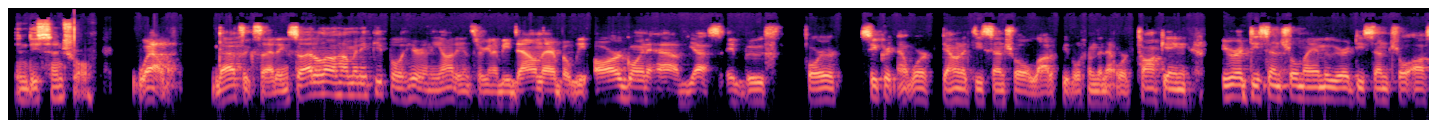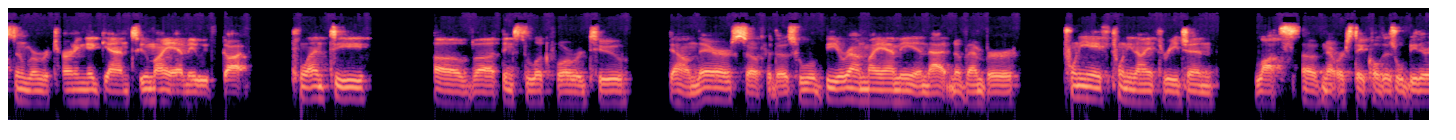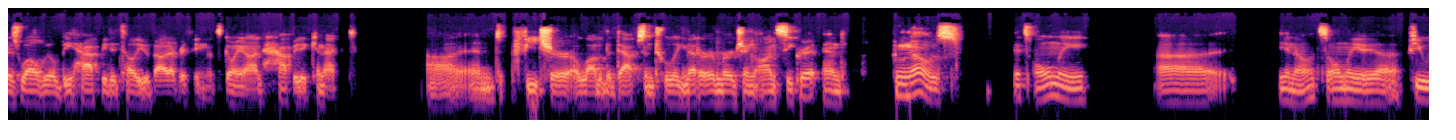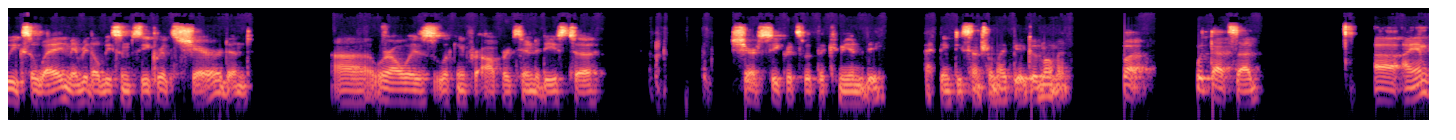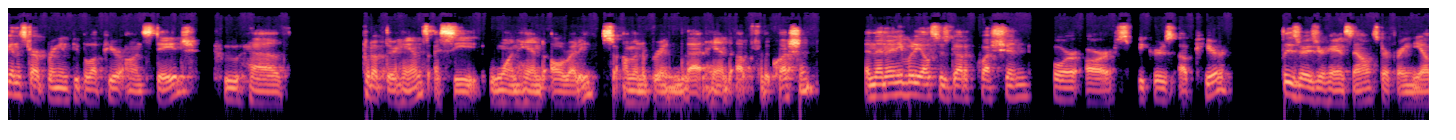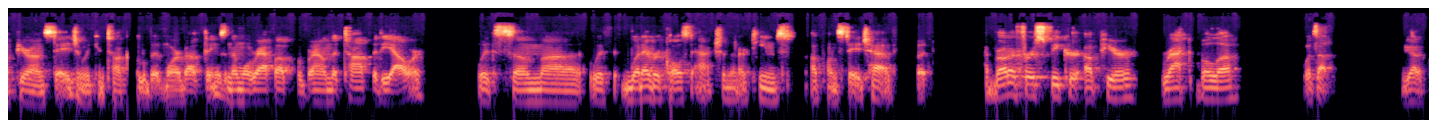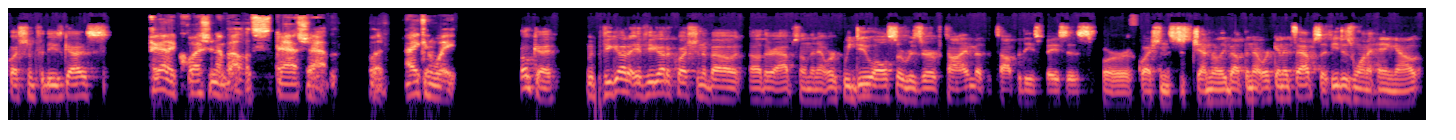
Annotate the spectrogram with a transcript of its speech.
in Decentral. Well, that's exciting. So I don't know how many people here in the audience are going to be down there, but we are going to have, yes, a booth for Secret Network down at Decentral. A lot of people from the network talking. We were at Decentral Miami. We were at Decentral Austin. We're returning again to Miami. We've got plenty of uh, things to look forward to down there. So for those who will be around Miami in that November 28th, 29th region, lots of network stakeholders will be there as well. We'll be happy to tell you about everything that's going on, happy to connect uh, and feature a lot of the dApps and tooling that are emerging on Secret. And who knows? It's only, uh, you know, it's only a few weeks away. Maybe there'll be some secrets shared, and uh, we're always looking for opportunities to share secrets with the community. I think Decentral might be a good moment. But with that said, uh, I am going to start bringing people up here on stage who have put up their hands. I see one hand already, so I'm going to bring that hand up for the question. And then anybody else who's got a question for our speakers up here, please raise your hands now. I'll start bringing you up here on stage and we can talk a little bit more about things. And then we'll wrap up around the top of the hour with some, uh, with whatever calls to action that our teams up on stage have. But I brought our first speaker up here, RACBULLA. What's up? You got a question for these guys? I got a question about Stash app, but I can wait. Okay. If you got a, if you got a question about other apps on the network, we do also reserve time at the top of these spaces for questions just generally about the network and its apps. So if you just want to hang out,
